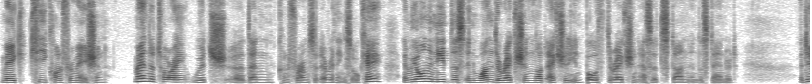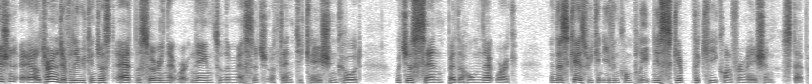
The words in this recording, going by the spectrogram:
make key confirmation mandatory, which uh, then confirms that everything is okay. And we only need this in one direction, not actually in both direction as it's done in the standard. Addition alternatively, we can just add the serving network name to the message authentication code, which is sent by the home network. In this case, we can even completely skip the key confirmation step.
